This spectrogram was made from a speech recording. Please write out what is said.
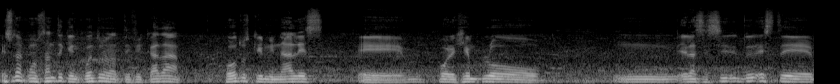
es una constante que encuentro ratificada por otros criminales, eh, por ejemplo, mm, el asesino, este,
